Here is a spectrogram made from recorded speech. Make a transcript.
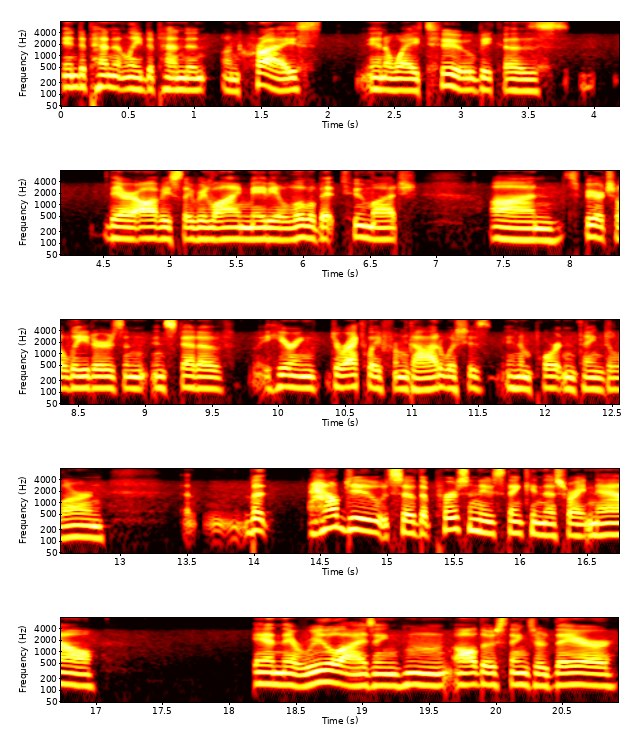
independently dependent on Christ in a way, too, because they're obviously relying maybe a little bit too much on spiritual leaders and instead of hearing directly from God, which is an important thing to learn. But how do so the person who's thinking this right now and they're realizing, hmm, all those things are there,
